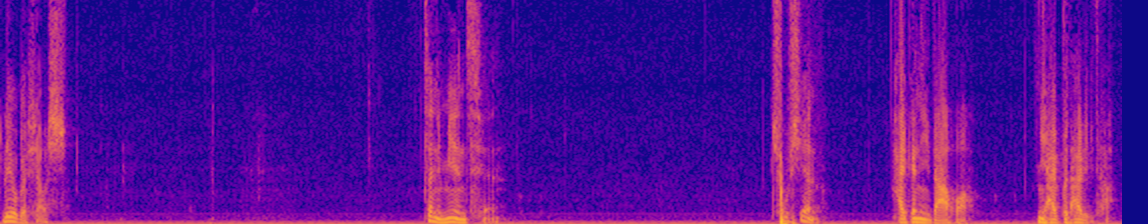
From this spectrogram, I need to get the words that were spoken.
六个小时，在你面前出现了，还跟你搭话，你还不太理他。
